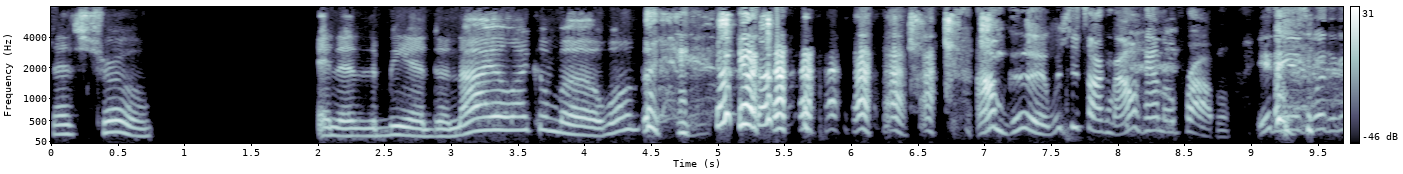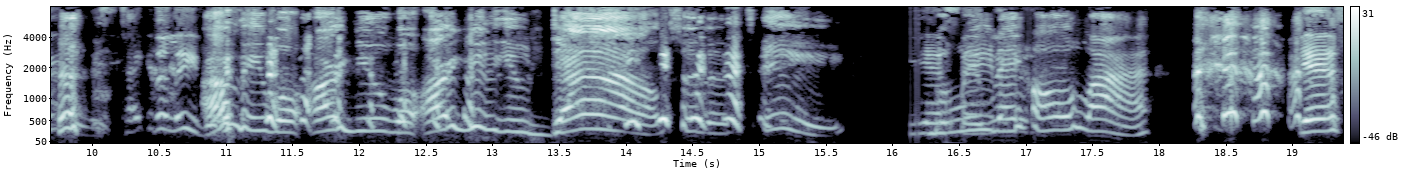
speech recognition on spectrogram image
that's true. And then to be in denial like a mug, won't they? I'm good. What you talking about? I don't have no problem. It is what it is. Take it or leave it. I mean, we'll argue, we'll argue you down to the T. yes, they Believe they will. whole lie. Yes,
